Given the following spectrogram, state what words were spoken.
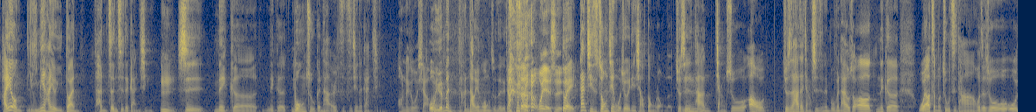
还有里面还有一段很真挚的感情，嗯，是那个那个翁主跟他儿子之间的感情。哦，那个我吓，我原本很讨厌公主这个角色，我也是。对，但其实中间我就有点小动容了，就是他讲说，嗯、哦，就是他在讲世子那部分，他有说，哦，那个我要怎么阻止他，或者说我我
